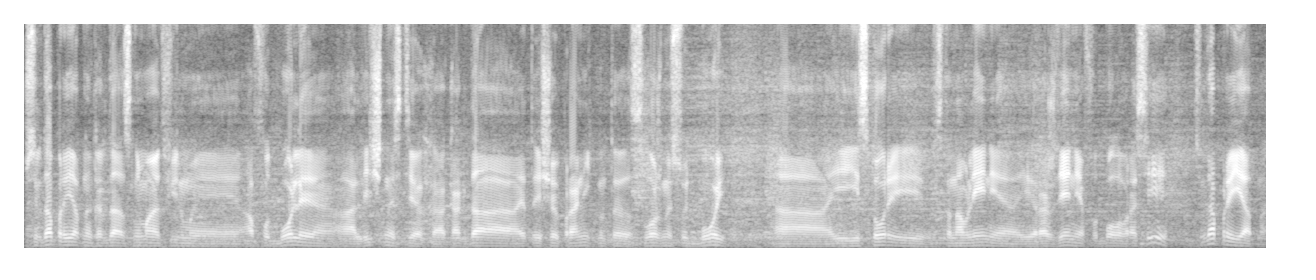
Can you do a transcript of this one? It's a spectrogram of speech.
Всегда приятно, когда снимают фильмы о футболе, о личностях, а когда это еще и проникнуто сложной судьбой а, и историей становления и рождения футбола в России, всегда приятно.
